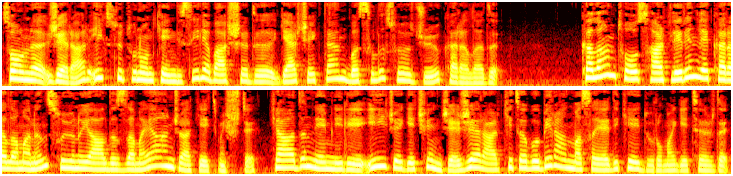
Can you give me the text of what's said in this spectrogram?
Sonra Gerard ilk sütunun kendisiyle başladığı gerçekten basılı sözcüğü karaladı. Kalan toz harflerin ve karalamanın suyunu yaldızlamaya ancak yetmişti. Kağıdın nemliliği iyice geçince Gerard kitabı bir an masaya dikey duruma getirdi.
